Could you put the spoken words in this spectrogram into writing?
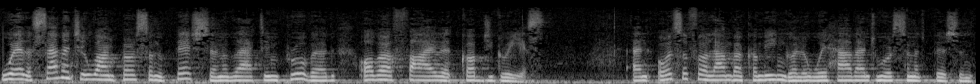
with 71% of patients that improved over 5 Cobb degrees. And also for lumbar Cobb angle, we haven't worsened patient.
